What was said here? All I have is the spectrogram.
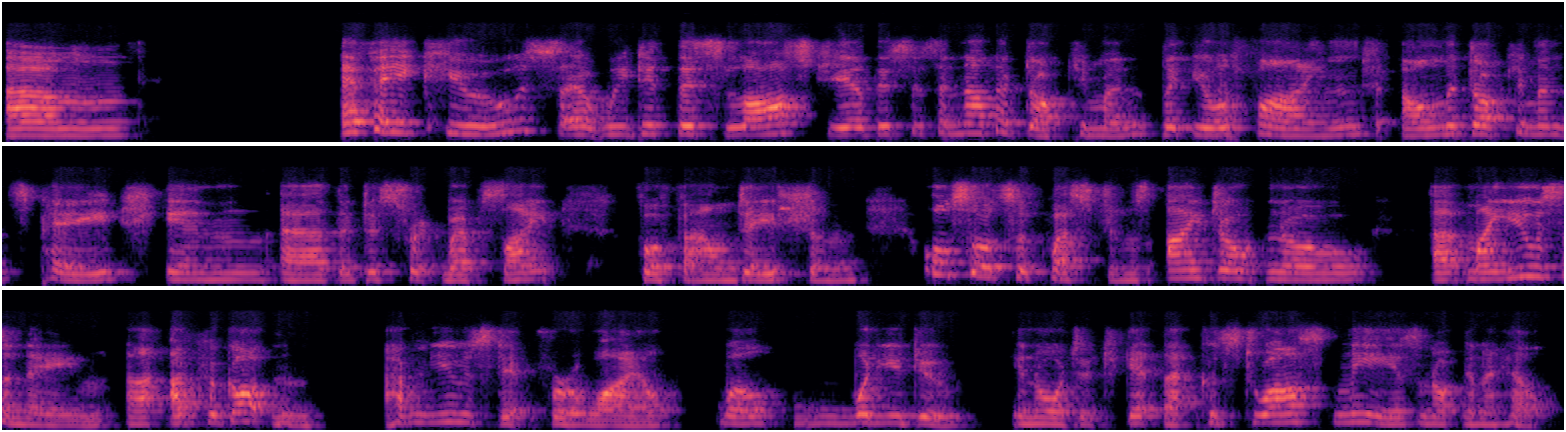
Um, FAQs, uh, we did this last year. This is another document that you'll find on the documents page in uh, the district website for foundation. All sorts of questions. I don't know uh, my username. I've forgotten. I haven't used it for a while. Well, what do you do in order to get that? Because to ask me is not going to help,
